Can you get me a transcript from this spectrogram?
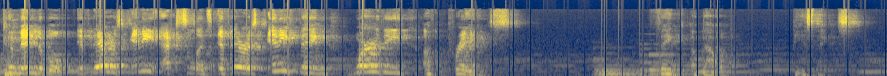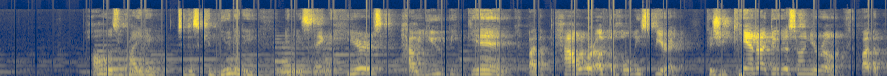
commendable, if there is any excellence, if there is anything worthy of praise, think about these things. Paul is writing to this community and he's saying, here's how you begin by the power of the Holy Spirit, because you cannot do this on your own. By the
